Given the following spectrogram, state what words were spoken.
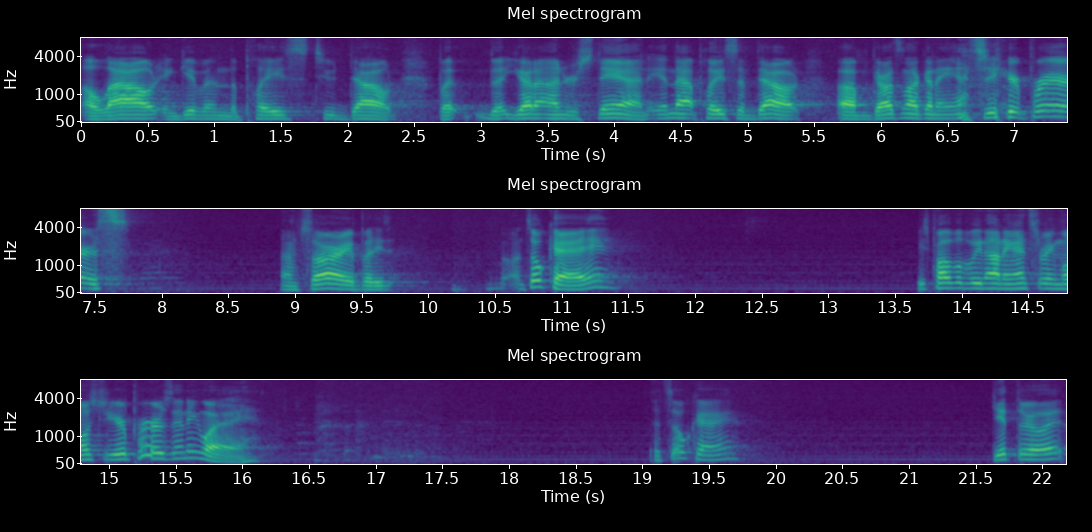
allowed and given the place to doubt. But that you got to understand, in that place of doubt, um, God's not going to answer your prayers. I'm sorry, but it's okay. He's probably not answering most of your prayers anyway. It's okay. Get through it.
